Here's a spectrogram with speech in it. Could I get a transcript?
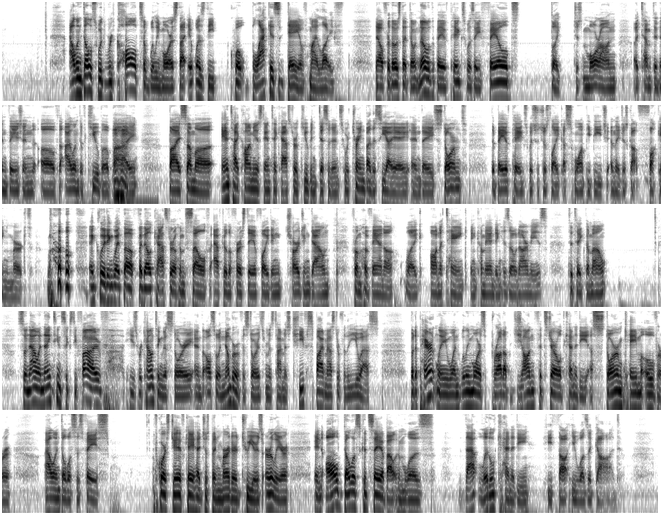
Allen Dulles would recall to Willie Morris that it was the quote blackest day of my life. Now, for those that don't know, the Bay of Pigs was a failed, like just moron attempted invasion of the island of Cuba by by some uh, anti-communist, anti-Castro Cuban dissidents who were trained by the CIA, and they stormed the Bay of Pigs, which is just like a swampy beach, and they just got fucking murked. including with uh, Fidel Castro himself after the first day of fighting, charging down from Havana like on a tank and commanding his own armies to take them out. So now in 1965, he's recounting this story and also a number of his stories from his time as chief spy master for the U.S. But apparently, when Willie Morris brought up John Fitzgerald Kennedy, a storm came over Allen Dulles' face. Of course, JFK had just been murdered two years earlier, and all Dulles could say about him was, That little Kennedy, he thought he was a god.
